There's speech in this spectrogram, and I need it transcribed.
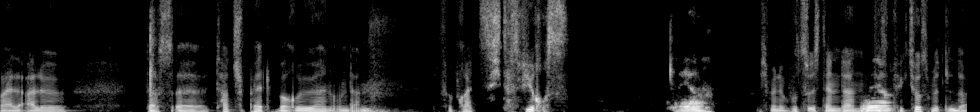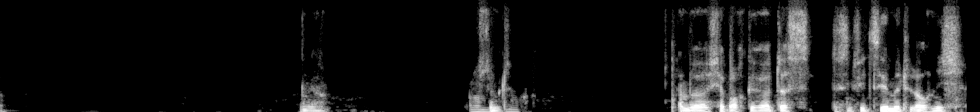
weil alle das äh, Touchpad berühren und dann verbreitet sich das Virus. Ja, Ich meine, wozu ist denn dann Ja. Desinfektionsmittel da? ja. Aber Stimmt. Aber ich habe auch gehört, dass Desinfiziermittel auch nicht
